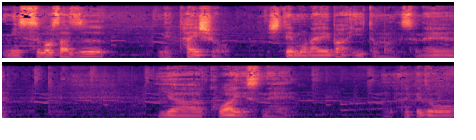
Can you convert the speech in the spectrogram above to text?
見過ごさず、ね、対処してもらえばいいと思うんですよね。いやー怖いですね。だけど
